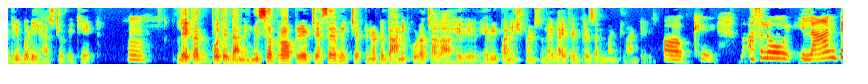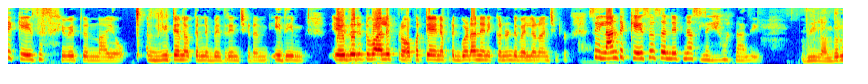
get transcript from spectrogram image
ఎవ్రీబడి హ్యాస్ టు వికేట్ Hmm. లేకపోతే దాన్ని మిస్అప్రాప్రియేట్ చేస్తే మీకు చెప్పినట్టు దానికి కూడా చాలా హెవీ హెవీ పనిష్మెంట్స్ ఉన్నాయి లైఫ్ ఇంప్రిజన్మెంట్ లాంటివి. ఓకే. అసలు ఇలాంటి కేసెస్ ఏవైతే ఉన్నాయో రిటర్న్ ఒకరిని బెదిరించడం ఇది ఎదుటి వాళ్ళ ప్రాపర్టీ అయినప్పటికి కూడా నేను ఇక్కడ నుండి వెళ్ళను అని చెప్పడం. సో ఇలాంటి కేసెస్ అన్నిటిని అసలు ఏమనాలి? వీళ్ళందరూ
